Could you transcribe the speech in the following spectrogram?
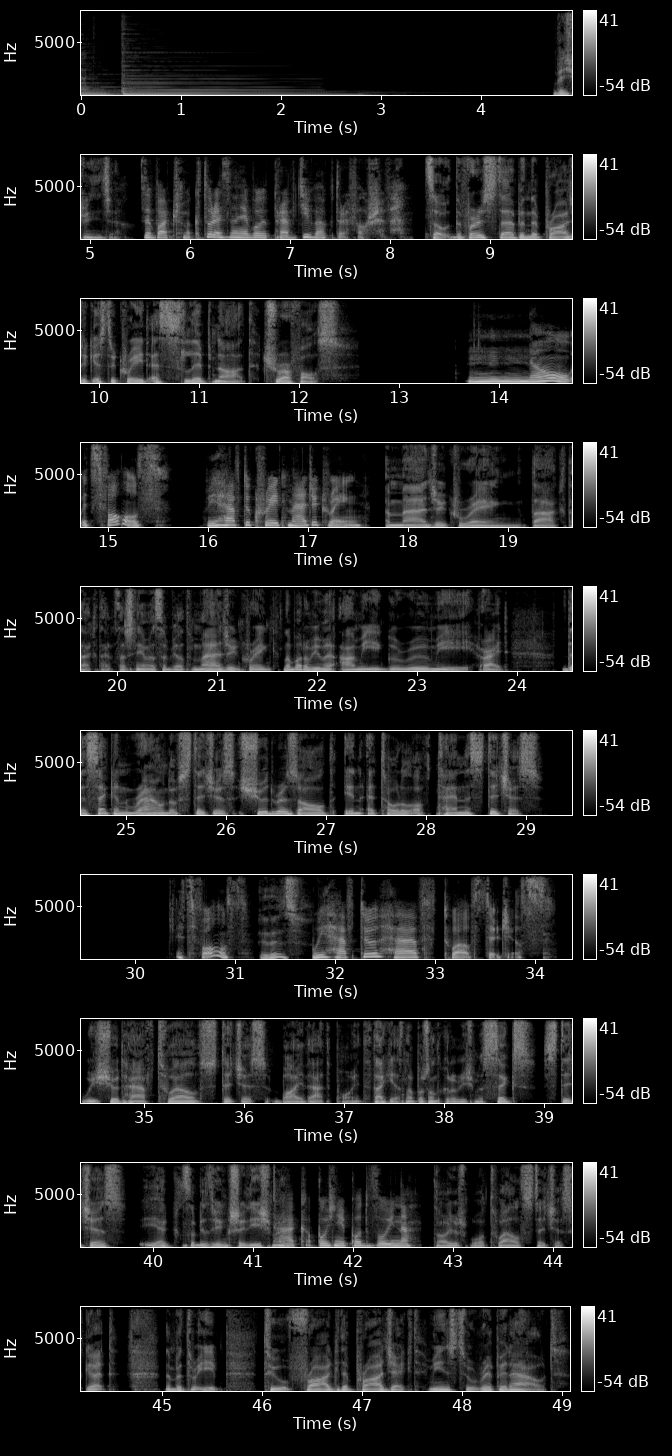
Wyśmienicie. Zobaczmy, które zdania były prawdziwe, a które fałszywe. So, the first step in the project is to create a slip knot. True or false? No, it's false. We have to create magic ring. A magic ring. Tak, tak, tak. Zaczniemy sobie od magic ring, no bo robimy amigurumi. Alright. The second round of stitches should result in a total of 10 stitches. It's false. It is. We have to have 12 stitches. We should have 12 stitches by that point. Tak jest, na początku robiliśmy 6 stitches i jak sobie zwiększyliśmy, Tak, a później podwójne. to już było 12 stitches. Good. Number three, to frog the project means to rip it out.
